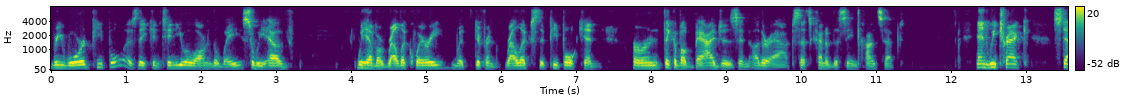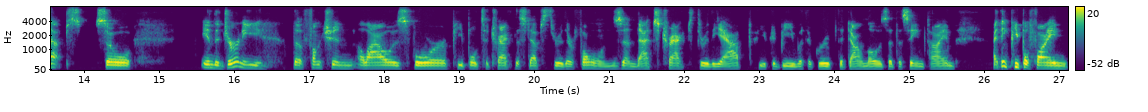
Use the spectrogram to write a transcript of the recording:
reward people as they continue along the way. So we have we have a reliquary with different relics that people can earn. Think about badges and other apps. That's kind of the same concept. And we track steps. So in the journey, the function allows for people to track the steps through their phones, and that's tracked through the app. You could be with a group that downloads at the same time. I think people find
